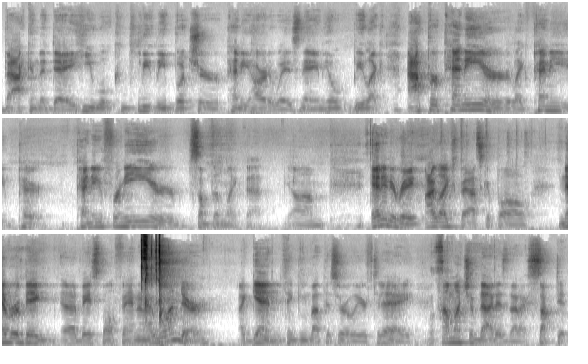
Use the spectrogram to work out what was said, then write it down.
back in the day, he will completely butcher Penny Hardaway's name. He'll be like Apper Penny or like Penny per, Penny Fernie or something like that. Um, at any rate, I liked basketball. Never a big uh, baseball fan, and I wonder again thinking about this earlier today, how much of that is that I sucked at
